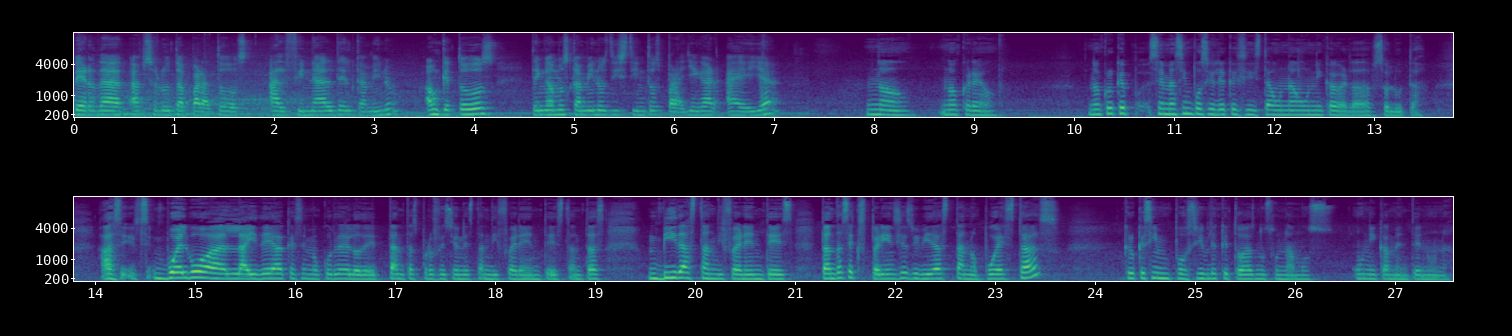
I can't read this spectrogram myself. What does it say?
verdad absoluta para todos al final del camino aunque todos tengamos caminos distintos para llegar a ella no no creo no creo que se me hace imposible que exista una única verdad absoluta. Así, vuelvo a la idea que se me ocurre de lo de tantas profesiones tan diferentes, tantas vidas tan diferentes, tantas experiencias vividas tan opuestas. Creo que es imposible que todas nos unamos únicamente en una.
